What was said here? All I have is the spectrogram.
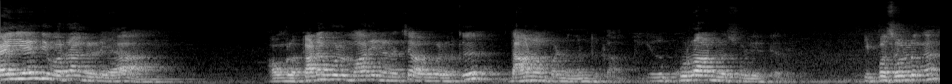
கையேந்தி வர்றாங்க இல்லையா? அவங்கள கடவுள் மாதிரி நினச்சி அவங்களுக்கு தானம் பண்ணுங்கன்னு இருக்காங்க இது குரானில் சொல்லியிருக்கிறது. இப்போ சொல்லுங்கள்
